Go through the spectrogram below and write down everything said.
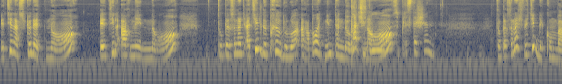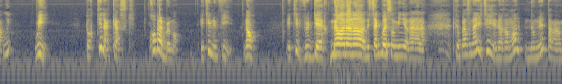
Est-il un squelette? Non. Est-il armé? Non. Ton personnage a-t-il de près ou de loin un rapport avec Nintendo? Pas du Non. tout. C'est PlayStation. Ton personnage fait-il des combats? Oui. Oui. Porte-t-il un casque? Probablement. Est-il une fille? Non. Est-il vulgaire? Non, non, non, les sackboys sont mignons. Non, non, non. Ton personnage est-il généralement nommé par un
